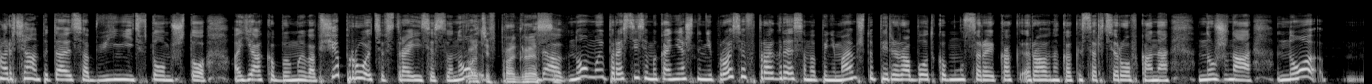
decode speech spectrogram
Арчан пытаются обвинить в том, что а, якобы мы вообще против строительства. Но, Против прогресса. Да, но мы, простите, мы, конечно, не против прогресса. Мы понимаем, что переработка мусора, как, равно как и сортировка, она нужна. Но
